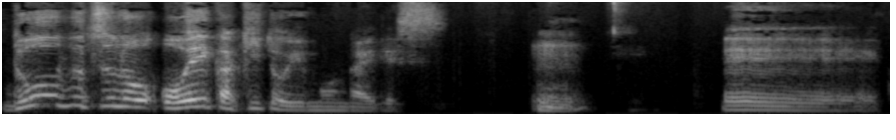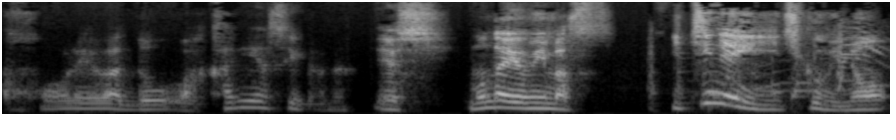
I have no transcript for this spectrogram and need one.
動物のお絵描きという問題です。うん。えー、これはどう、わかりやすいかな。よし、問題読みます。1年1組の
